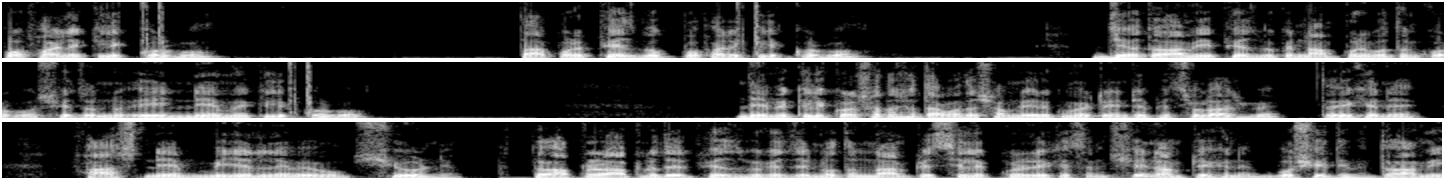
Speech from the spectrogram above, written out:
প্রোফাইলে ক্লিক করব। তারপরে ফেসবুক প্রোফাইলে ক্লিক করব। যেহেতু আমি ফেসবুকের নাম পরিবর্তন করব, সেজন্য এই নেমে ক্লিক করব। নেমে ক্লিক করার সাথে সাথে আমাদের সামনে এরকম একটা ইন্টারফেস চলে আসবে। তো এখানে ফার্স্ট নেম মিডল নেম এবং শিওর নেম তো আপনারা আপনাদের ফেসবুকে যে নতুন নামটি সিলেক্ট করে রেখেছেন, সেই নামটি এখানে বসিয়ে দেবেন। তো আমি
